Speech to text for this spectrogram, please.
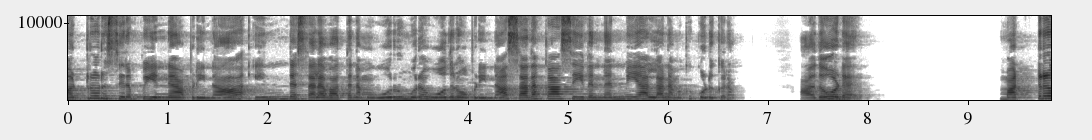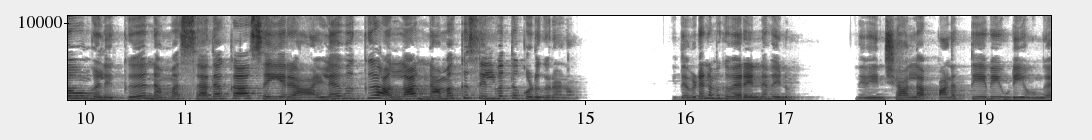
மற்றொரு சிறப்பு என்ன அப்படின்னா இந்த செலவாத்தை நம்ம ஒரு முறை ஓதணும் அப்படின்னா சதக்கா செய்த நன்மையாக எல்லாம் நமக்கு கொடுக்குறான். அதோட மற்றவங்களுக்கு நம்ம சதக்கா செய்கிற அளவுக்கு அல்லாஹ் நமக்கு செல்வத்தை கொடுக்குறானாம். இதை விட நமக்கு வேற என்ன வேணும்? எனவே இன்ஷா அல்லா பணத்தேவை உடையவங்க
